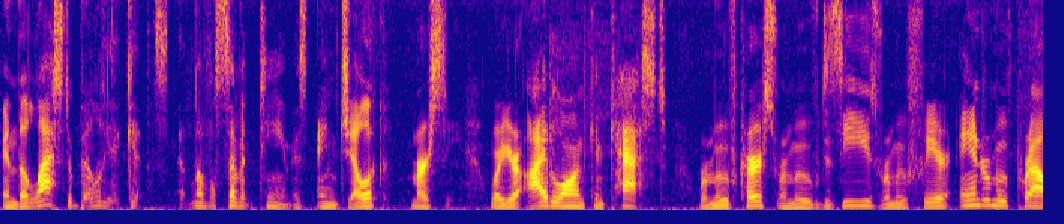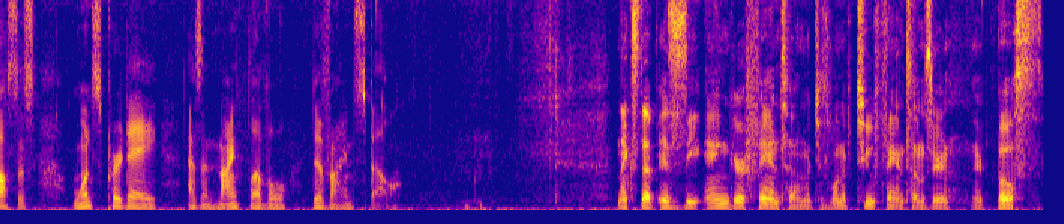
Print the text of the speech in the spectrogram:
And the last ability it gets at level 17 is Angelic Mercy, where your Eidolon can cast Remove Curse, Remove Disease, Remove Fear, and Remove Paralysis once per day as a ninth level divine spell. Next up is the Anger Phantom, which is one of two phantoms. They're, they're both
